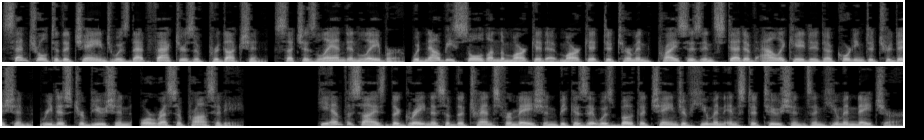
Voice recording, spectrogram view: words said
Central to the change was that factors of production, such as land and labor, would now be sold on the market at market-determined prices instead of allocated according to tradition, redistribution, or reciprocity. He emphasized the greatness of the transformation because it was both a change of human institutions and human nature.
